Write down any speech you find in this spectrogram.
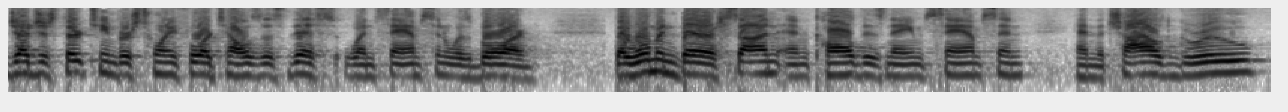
Judges 13, verse 24 tells us this when Samson was born. The woman bare a son and called his name Samson, and the child grew,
